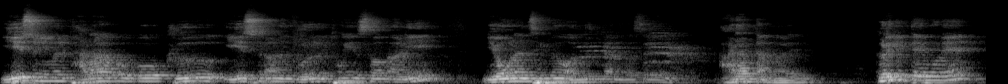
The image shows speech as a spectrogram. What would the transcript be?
예수님을 바라보고 그 예수라는 문을 통해서만이 영원한 생명을 얻는다는 것을 알았단 말이에요. 그렇기 때문에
